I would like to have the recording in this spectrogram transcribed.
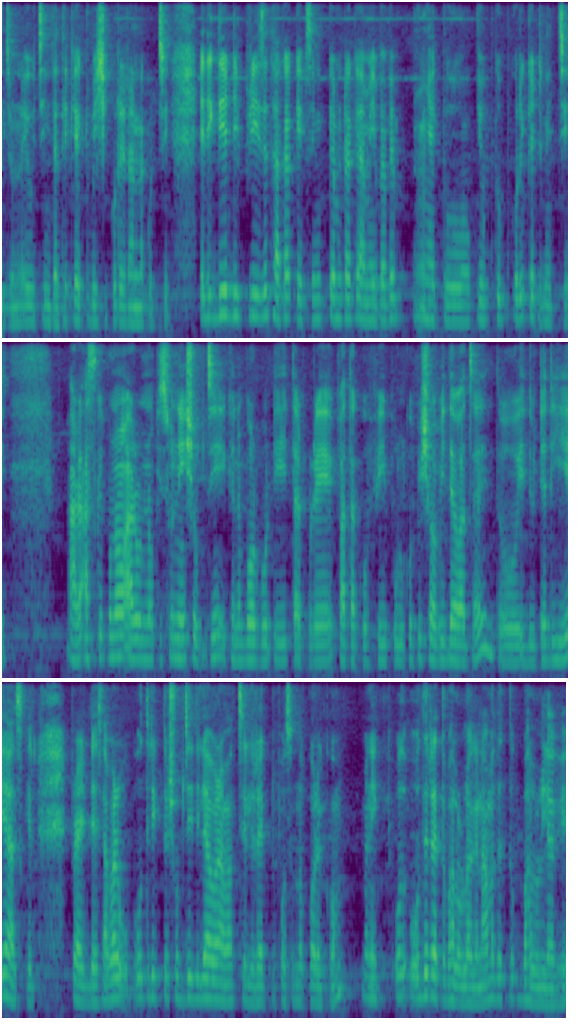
এই জন্য, এই চিন্তা থেকে একটু বেশি করে রান্না করছি। এদিক দিয়ে ডিপ ফ্রিজে থাকা ক্যাপসিকামটাকে আমি এভাবে একটু কিউব কিউব করে কেটে নিচ্ছি। আর আজকে কোনো আর অন্য কিছু নেই, সবজি। এখানে বরবটি, তারপরে পাতাকপি, ফুলকপি সবই দেওয়া যায়। তো এই দুইটা দিয়ে আজকের ফ্রাইড রাইস আবার অতিরিক্ত সবজি দিলে আবার আমার ছেলেরা একটু পছন্দ করে কম। মানে ওদের এত ভালো লাগে না, আমাদের তো ভালো লাগে।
